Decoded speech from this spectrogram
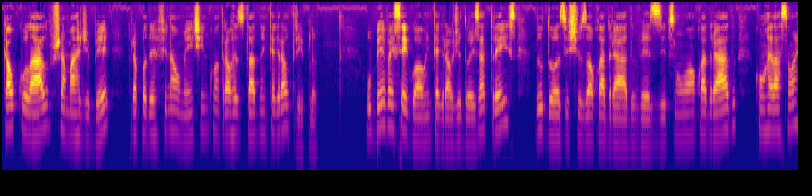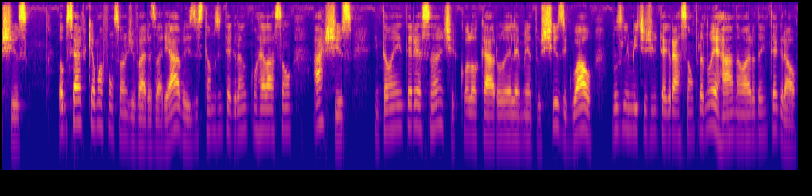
calculá-lo, chamar de b, para poder finalmente encontrar o resultado da integral tripla. O b vai ser igual à integral de 2 a 3 do 12x ao quadrado vezes y ao quadrado com relação a x. Observe que é uma função de várias variáveis, estamos integrando com relação a x. Então, é interessante colocar o elemento x igual nos limites de integração para não errar na hora da integral.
